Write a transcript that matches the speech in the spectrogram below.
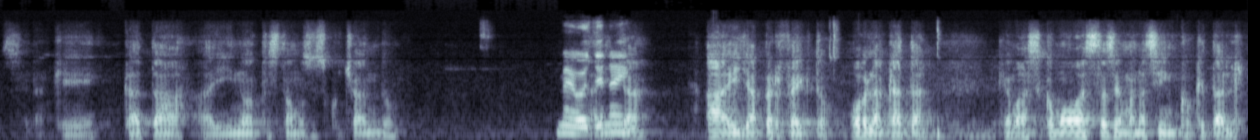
¿Será que Cata, ahí no te estamos escuchando? ¿Me oyen ahí? Ahí ahí ya, perfecto. Hola Cata, ¿qué más? ¿Cómo va esta semana 5? ¿Qué tal?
